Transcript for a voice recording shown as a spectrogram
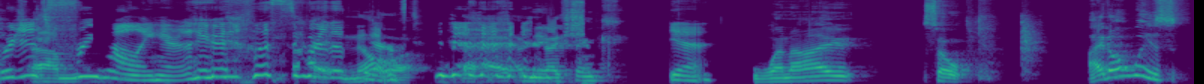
We're just um, freeballing here. let's see where the no, I, I mean, I think, yeah, when I, so I'd always,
